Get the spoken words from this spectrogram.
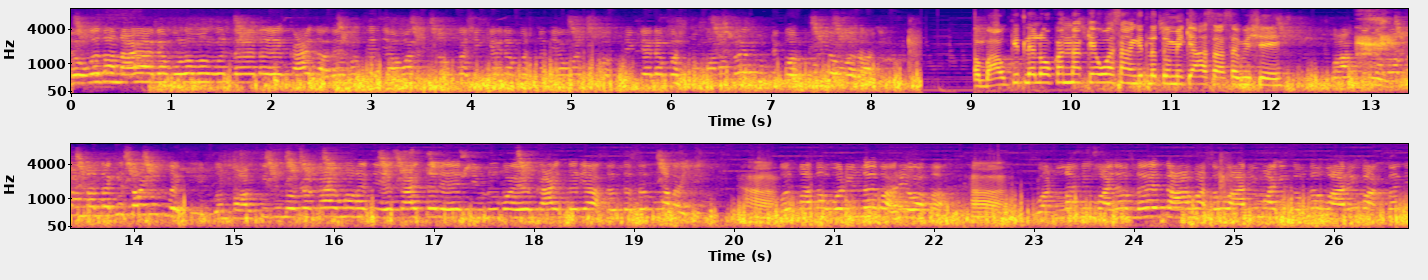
योगदा नाही आल्यामुळं मग म्हणलं हे काय झालंय? मग ते देवाची चौकशी केल्यापासून देवाची भक्ती केल्यापासून मला लय मोठी भरपूर योगदा आली. भावकीतल्या लोकांना केव्हा सांगितलं तुम्ही की असा असा विषय? बाकीच्या लोकांना लगेच सांगितलं की पण बाकीची लोक काय म्हणायचे? हे काहीतरी हे शिवडूबा हे काहीतरी असं तसंच म्हणायचे. पण माझा वडील लय भारी होता. वडिलांनी माझ्या लय दाब असं वारी मागित होतं वारी मागताना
